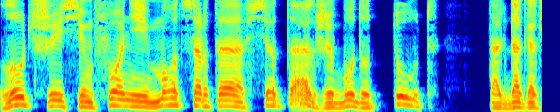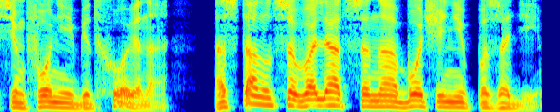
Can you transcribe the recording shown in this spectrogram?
лучшие симфонии Моцарта все так же будут тут, тогда как симфонии Бетховена останутся валяться на обочине позади.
